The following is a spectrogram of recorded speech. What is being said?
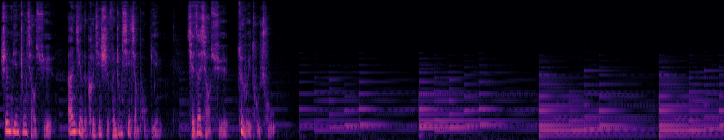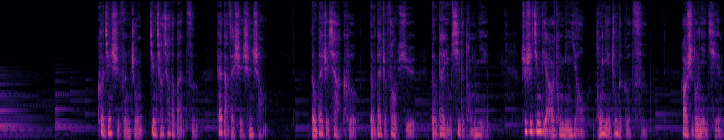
身边中小学安静的课间十分钟现象普遍，且在小学最为突出。课间十分钟，静悄悄的板子该打在谁身上？等待着下课，等待着放学，等待游戏的童年，这是经典儿童民谣《童年》中的歌词。二十多年前，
